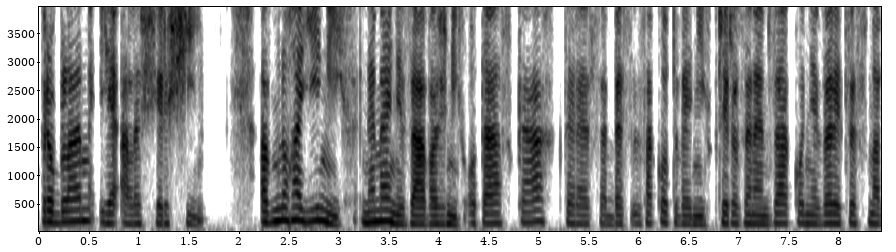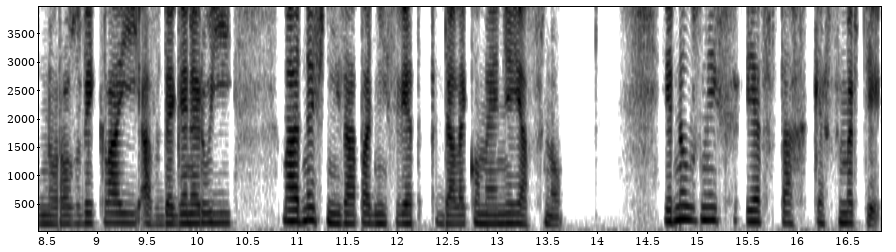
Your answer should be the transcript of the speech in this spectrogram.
Problém je ale širší. A v mnoha jiných, neméně závažných otázkách, které se bez zakotvení v přirozeném zákoně velice snadno rozvyklají a zdegenerují, má dnešní západní svět daleko méně jasno. Jednou z nich je vztah ke smrti.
